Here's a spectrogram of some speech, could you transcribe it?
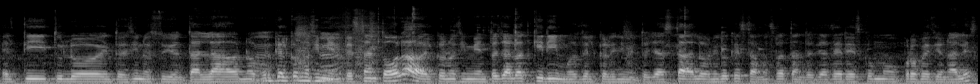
el título, entonces si no estudió en tal lado, no, porque el conocimiento está en todo lado, el conocimiento ya lo adquirimos, el conocimiento ya está, lo único que estamos tratando de hacer es como profesionales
